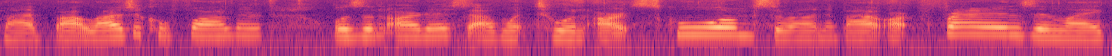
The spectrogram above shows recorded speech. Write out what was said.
My biological father was an artist. I went to an art school. I'm surrounded by art friends and like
